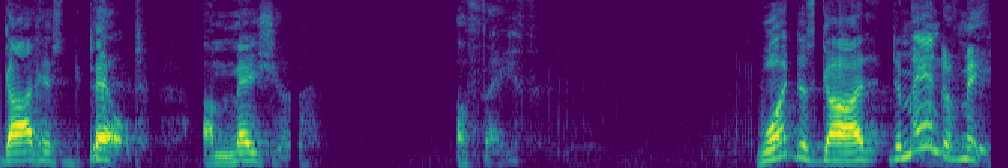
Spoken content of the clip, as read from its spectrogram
God has dealt a measure of faith. What does God demand of me?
